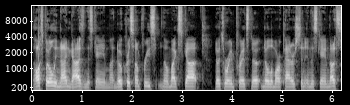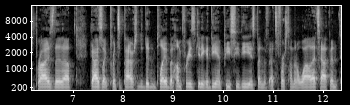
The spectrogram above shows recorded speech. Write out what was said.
the Hawks put only nine guys in this game. Uh, no Kris Humphries, no Mike Scott, no Taurean Prince, no, no Lamar Patterson in this game. Not a surprise that uh, guys like Prince and Patterson didn't play, but Humphries getting a DNP CD has been the, that's the first time in a while that's happened.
